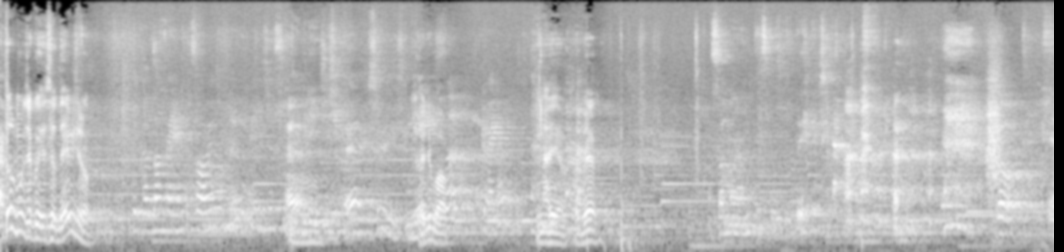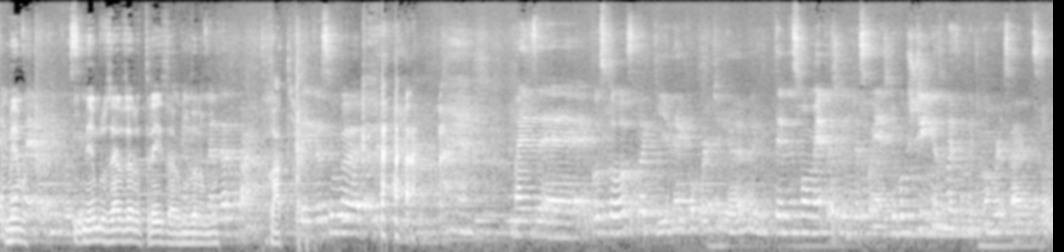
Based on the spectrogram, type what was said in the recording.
ó. Todo mundo já conheceu o David, João? Do casamento, só eu não assim. É, é isso aí. Show de bola. Aí, ó, tá vendo? Nossa mãe, esposa dele. Bom, é um Membro, prazer estar aqui com você. membro 003 da Mudando Mundo. 04. 4. Três da Silvana. Mas é gostoso estar aqui, né, compartilhando e tendo esse momento, acho que a gente já se conhece de rostinhos, mas nunca de conversar com pessoas.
